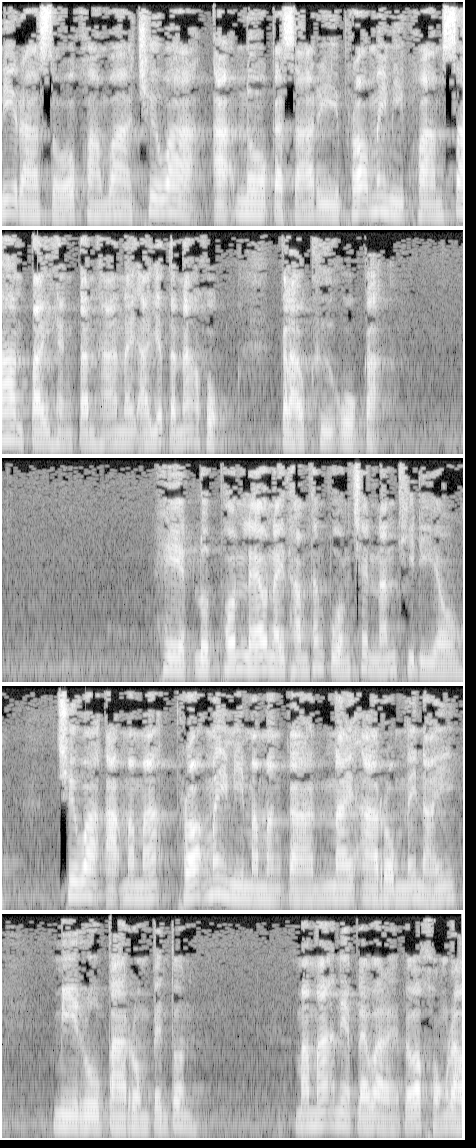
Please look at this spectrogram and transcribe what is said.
นิราโสความว่าชื่อว่าอโนกสารี เพราะไม่มีความซ่านไปแห่งตันหาในอายตนะหกกล่าวคือโอกะ เหตุหลุดพ้นแล้วในธรรมทั้งปวงเช่นนั้นทีเดียว ชื่อว่าอะมะมะ เพราะไม่มีมามังการในอารมณ์ไหนๆมีรูปารมณ์เป็นต้นมะมะเนี่ยแปลว่าอะไร แปลว่าของเรา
